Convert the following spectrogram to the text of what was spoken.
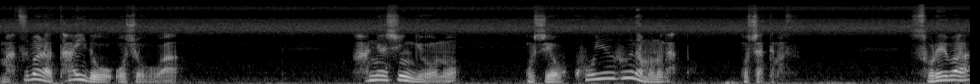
松原太道和尚は、般若心経の教えをこういうふうなものだとおっしゃってます。それは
